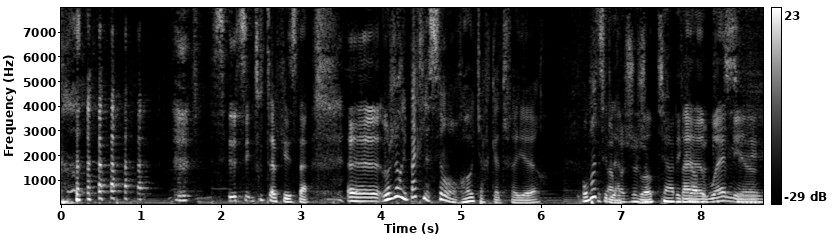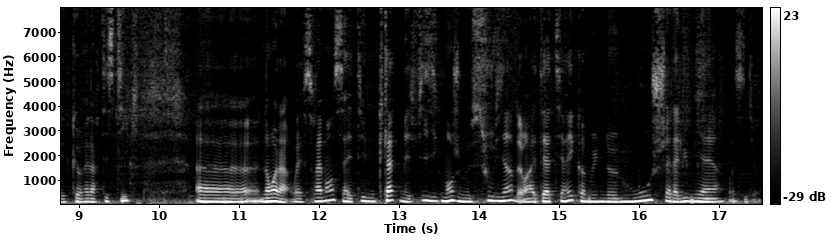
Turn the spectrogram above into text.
C'est tout à fait ça. Euh, moi, je l'aurais pas classé en rock Arcade Fire. Pour moi, c'est de la moi, je, je pop. tiens à l'écart de ouais, toutes mais ces euh, querelles artistiques. Euh, non, voilà, ouais, vraiment, ça a été une claque, mais physiquement, je me souviens d'avoir été attiré comme une mouche à la lumière. quoi, si tu veux.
